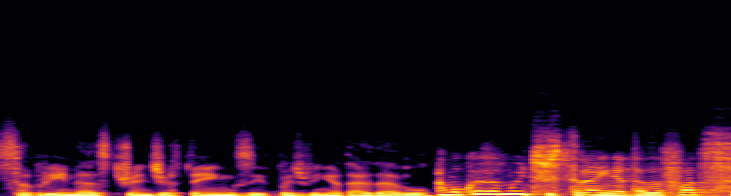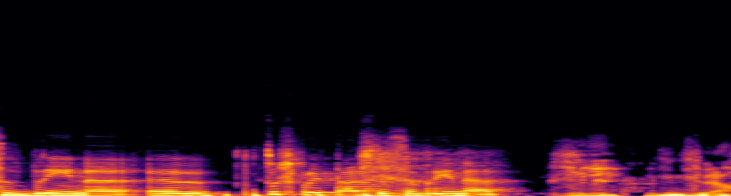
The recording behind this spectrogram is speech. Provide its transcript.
Sabrina, Stranger Things e depois vinha Daredevil. É uma coisa muito estranha, estás a falar de Sabrina. Uh, tu espreitaste a Sabrina? Não.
